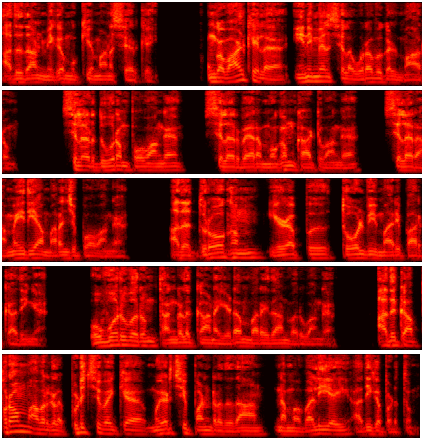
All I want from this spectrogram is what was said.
அதுதான் மிக முக்கியமான சேர்க்கை. உங்க வாழ்க்கையில இனிமேல் சில உறவுகள் மாறும். சிலர் தூரம் போவாங்க சிலர் வேற முகம் காட்டுவாங்க சிலர் அமைதியா மறைஞ்சு போவாங்க. அத துரோகம் இழப்பு தோல்வி மாதிரி பார்க்காதீங்க. ஒவ்வொருவரும் தங்களுக்கான இடம் வரைதான் வருவாங்க. அதுக்கப்புறம் அவர்களை பிடிச்சு வைக்க முயற்சி பண்றதுதான் நம்ம வலியை அதிகப்படுத்தும்.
